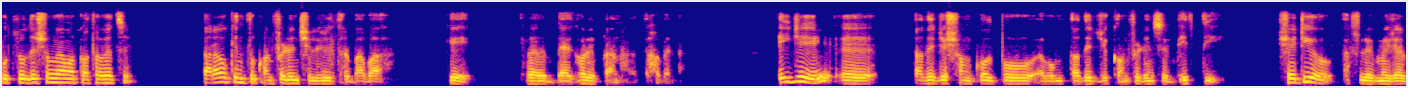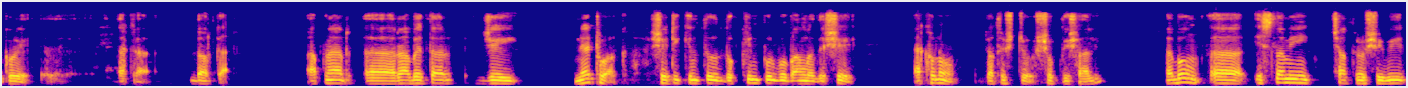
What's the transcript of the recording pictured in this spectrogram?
পুত্রদের সঙ্গে আমার কথা হয়েছে। তারাও কিন্তু কনফিডেন্সিয়ালি তার বাবাকে এভাবে ব্যাঘরে প্রাণ হারাতে হবে না। এই যে তাদের যে সংকল্প এবং তাদের যে কনফিডেন্সের ভিত্তি, সেটিও আসলে মেজার করে দেখা দরকার। আপনার রাবেতার যেই নেটওয়ার্ক সেটি কিন্তু দক্ষিণ পূর্ব বাংলাদেশে এখনও যথেষ্ট শক্তিশালী এবং ইসলামী ছাত্র শিবির,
